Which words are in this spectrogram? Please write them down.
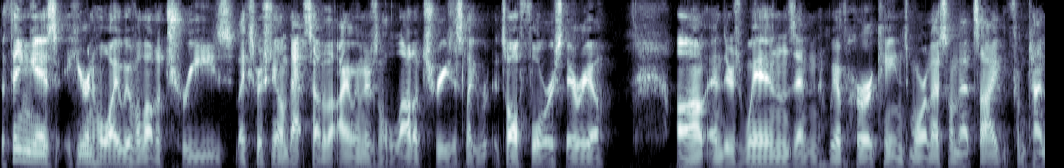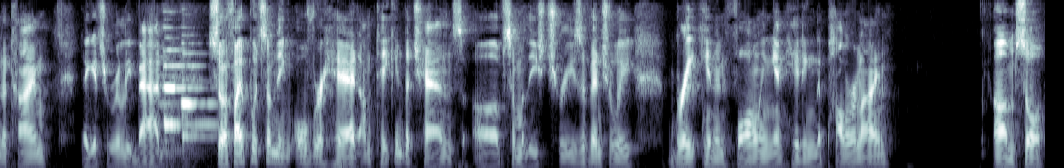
The thing is, here in Hawaii, we have a lot of trees, like especially on that side of the island, there's a lot of trees. It's like, it's all forest area. Um, and there's winds and we have hurricanes more or less on that side from time to time. That gets really bad. So if I put something overhead, I'm taking the chance of some of these trees eventually breaking and falling and hitting the power line. Um, so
